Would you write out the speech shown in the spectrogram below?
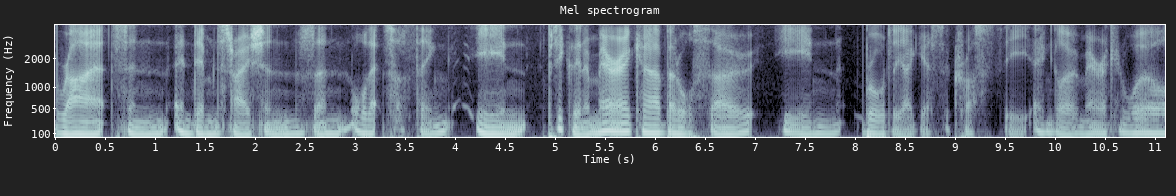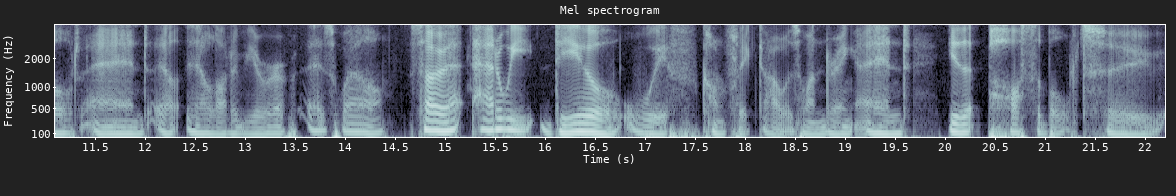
riots and, and demonstrations and all that sort of thing in particularly in America, but also in broadly, I guess, across the Anglo American world and in a lot of Europe as well. So, how do we deal with conflict? I was wondering, and is it possible to,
